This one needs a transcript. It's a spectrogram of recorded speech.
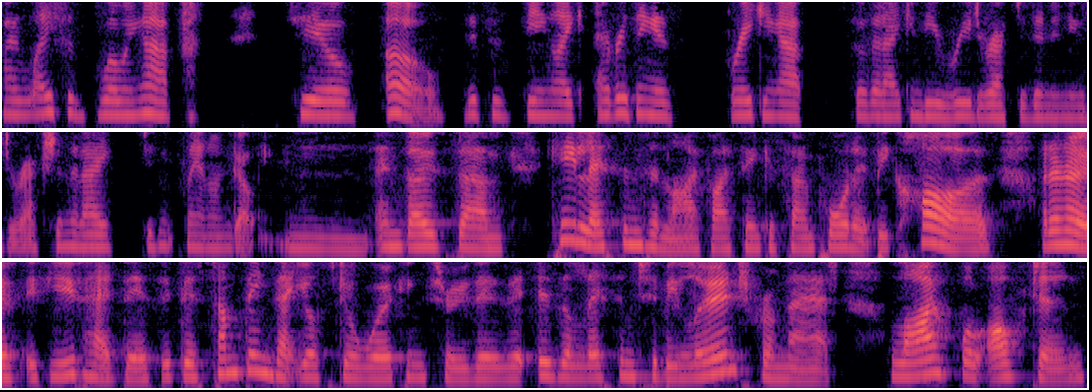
My life is blowing up to, oh, this is being like everything is breaking up so that I can be redirected in a new direction that I didn't plan on going. Mm, and those um, key lessons in life, I think, are so important because I don't know if, if you've had this. If there's something that you're still working through, there, there is a lesson to be learned from that. Life will often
